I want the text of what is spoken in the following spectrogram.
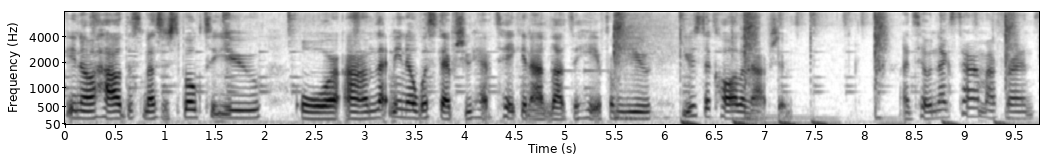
you know, how this message spoke to you or um, let me know what steps you have taken. I'd love to hear from you. Use the call in option. Until next time, my friends.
